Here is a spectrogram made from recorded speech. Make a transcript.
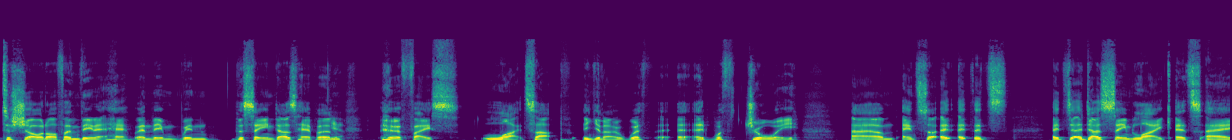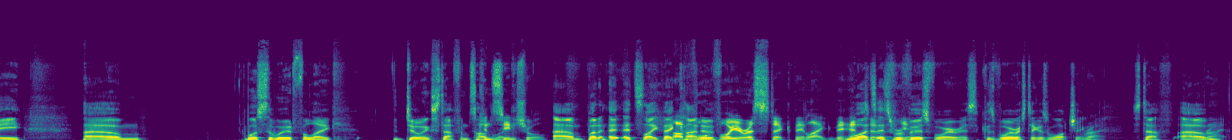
to show it off and then it hap- and then when the scene does happen Yeah. her face lights up you know with uh, with joy um and so it, it, it's it, it does seem like it's a um what's the word for like doing stuff in public Consensual. um but it, it's like they Oh, kind of voyeuristic. They're like they're well, it's, it's it, yeah. reverse voyeuristic because voyeuristic is watching Right. stuff. Um, Right.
